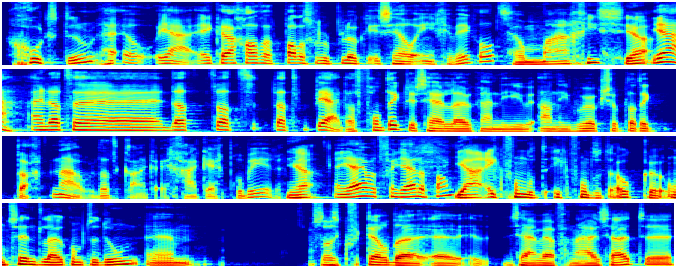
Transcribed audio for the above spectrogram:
goed te doen. He- Ja, ik dacht altijd paddenstoelen plukken is heel ingewikkeld. Heel magisch, ja. Ja, en dat, eh, dat, dat, dat, ja, dat vond ik dus heel leuk aan die, aan die workshop. Dat ik dacht, nou, dat kan ik, ga ik echt proberen. Ja. En jij, wat vond jij ervan? Ja, ik vond het, ik vond het ook eh, ontzettend leuk om te doen. Ehm, zoals ik vertelde, eh, zijn wij van huis uit eh, eh,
